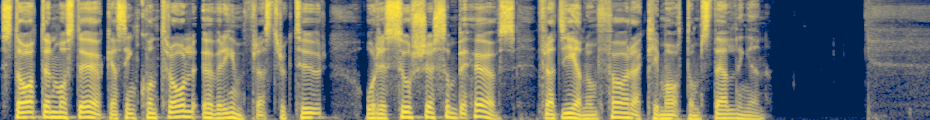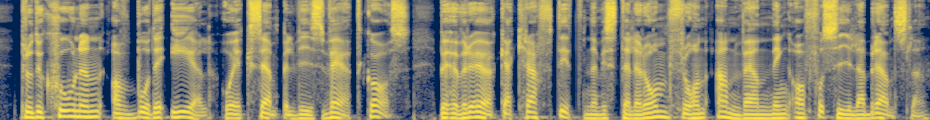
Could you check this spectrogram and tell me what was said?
Staten måste öka sin kontroll över infrastruktur och resurser som behövs för att genomföra klimatomställningen. Produktionen av både el och exempelvis vätgas behöver öka kraftigt när vi ställer om från användning av fossila bränslen.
